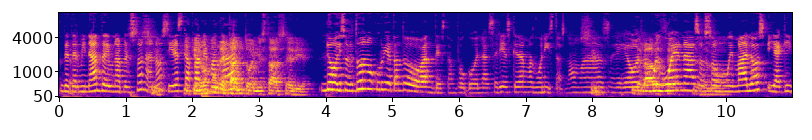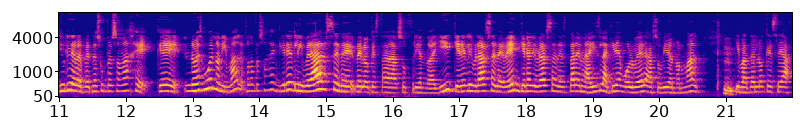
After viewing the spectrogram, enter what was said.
Determinante de una persona, ¿no? Si eres Y capaz que no de ocurre matar... tanto en esta serie. No, y sobre todo no ocurría tanto antes tampoco, en las series que eran más buenistas, ¿no? Más, Sí. eh, o De son muy ABC, buenas o son muy malos, y aquí Julie de repente es un personaje que no es bueno ni malo, es una persona que quiere librarse de, de lo que está sufriendo allí, quiere librarse de Ben, quiere librarse de estar en la isla, quiere volver a su vida normal, Hmm. y va a hacer lo que sea,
